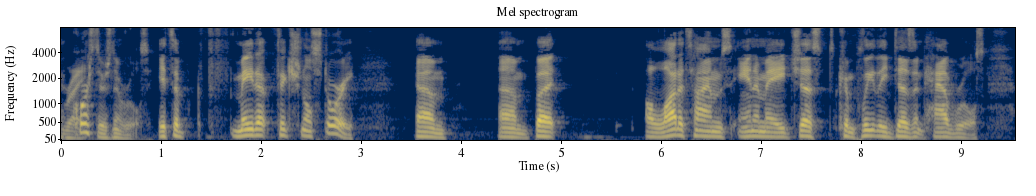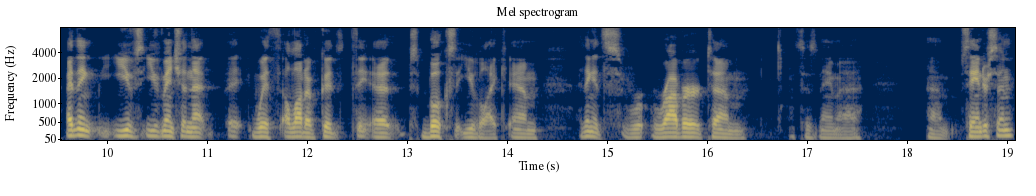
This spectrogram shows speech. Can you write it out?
of Right. course, there's no rules. It's a made up fictional story. Um, um, but a lot of times anime just completely doesn't have rules. I think you've you've mentioned that uh, with a lot of good th- uh, books that you like. Um, I think it's R- Robert. Um, what's his name? Uh, um, Sanderson.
